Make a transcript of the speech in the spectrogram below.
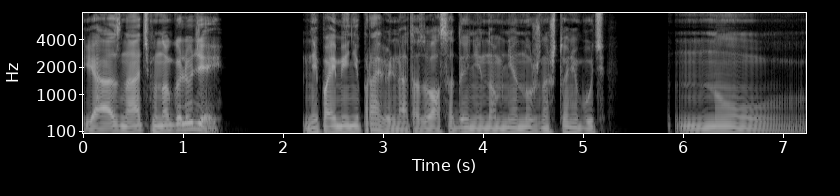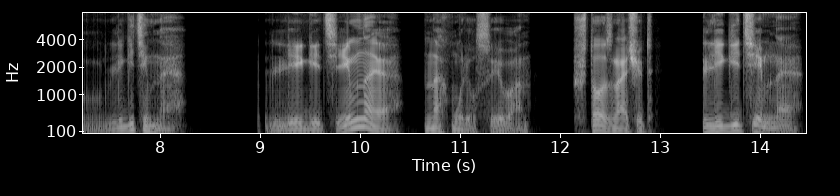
Я знать много людей». «Не пойми неправильно», — отозвался Дэнни, «но мне нужно что-нибудь, ну, легитимное». «Легитимное?» — нахмурился Иван. «Что значит «легитимное»?»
